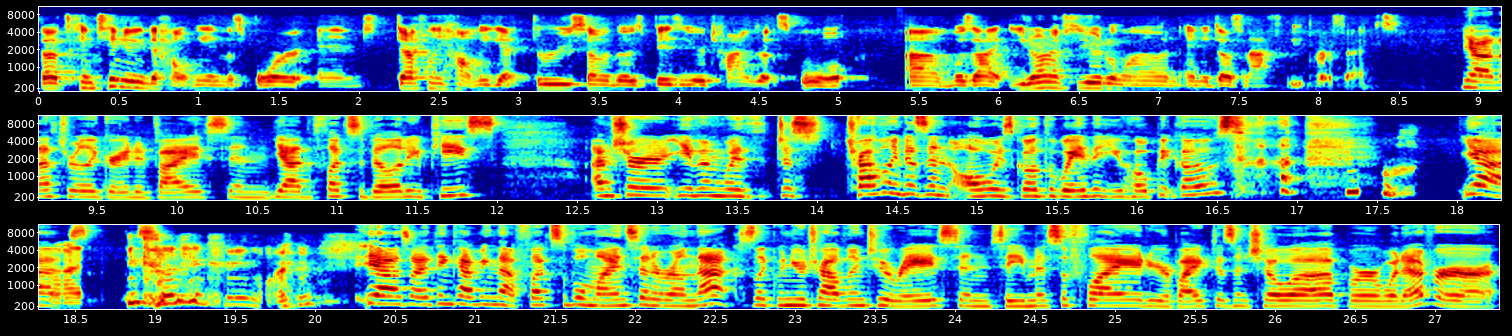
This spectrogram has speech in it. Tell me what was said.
that's continuing to help me in the sport and definitely help me get through some of those busier times at school um, was that you don't have to do it alone and it doesn't have to be perfect. Yeah, that's really great advice. And yeah, the flexibility piece. I'm sure even with just traveling doesn't always go the way that you hope it goes. yeah. I couldn't agree more. Yeah, so I think having that flexible mindset around that, because like when you're traveling to a race and say you miss a flight or your bike doesn't show up or whatever,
